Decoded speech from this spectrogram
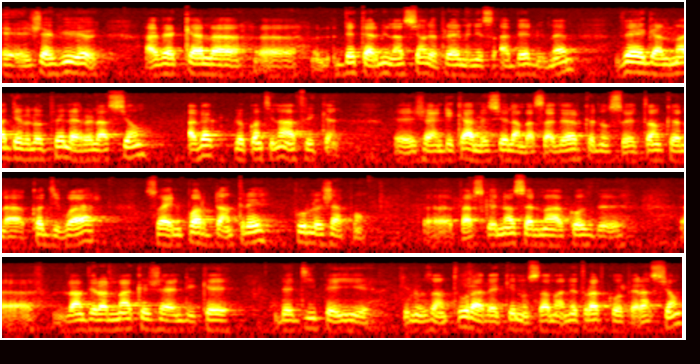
Et j'ai vu euh, avec quelle euh, détermination le Premier ministre Abe lui-même veut également développer les relations avec le continent africain. J'ai indiqué à Monsieur l'ambassadeur que nous souhaitons que la Côte d'Ivoire soit une porte d'entrée pour le Japon. parce que non seulement à cause de euh, l'environnement que j'ai indiqué de dix pays qui nous entourent, avec qui nous sommes en étroite coopération,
